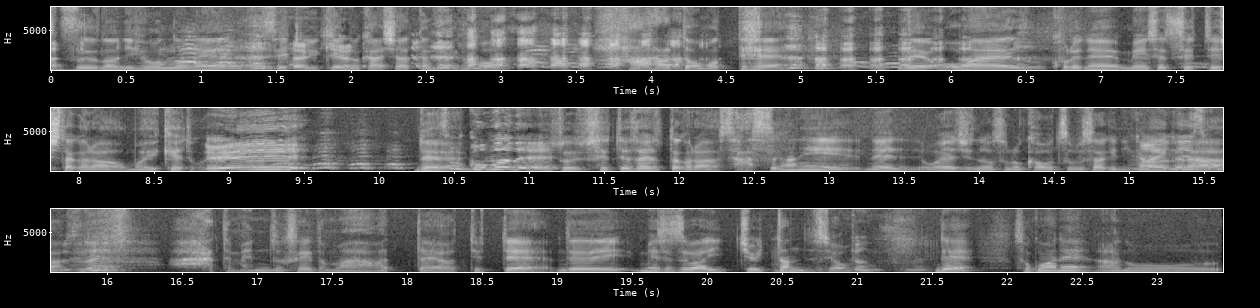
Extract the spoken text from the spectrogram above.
普通の日本のね石油系の会社だったんだけどもはあと思って。で「お前これね面接設定したからお前行け」とか言われて、ええでそこまで？そう設定されてたからさすがにね親父のその顔を潰すわけにいかないから、まあああって面倒くさいけどまあ分かったよって言ってで面接は一応行ったんですよ。ですね。でそこはねあの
